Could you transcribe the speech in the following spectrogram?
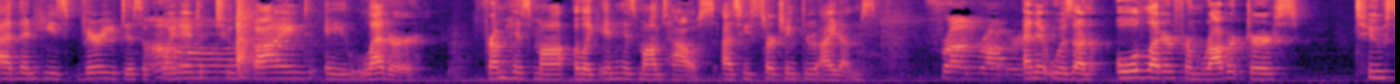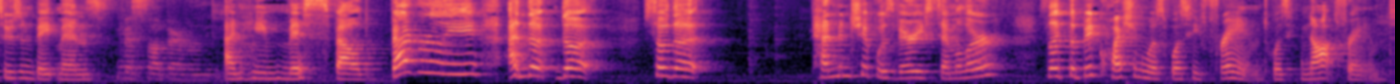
and then he's very disappointed to find a letter from his mom, like in his mom's house, as he's searching through items From Robert. and it was an old letter from Robert Durst to Susan Bateman, misspelled Beverly. and he misspelled Beverly. And the the so the penmanship was very similar. It's like the big question was: Was he framed? Was he not framed?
